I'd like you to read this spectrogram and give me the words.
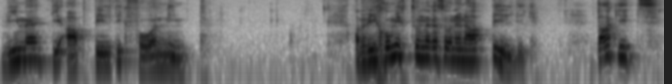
wie man die Abbildung vornimmt. Aber wie komme ich zu einer solchen Abbildung? Da gibt es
